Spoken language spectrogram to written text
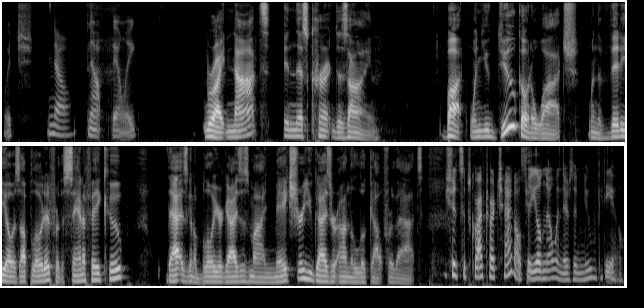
Which No. no, they only. Right, not in this current design. But when you do go to watch, when the video is uploaded for the Santa Fe Coop, that is going to blow your guys' mind. Make sure you guys are on the lookout for that. You should subscribe to our channel so you'll know when there's a new video.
